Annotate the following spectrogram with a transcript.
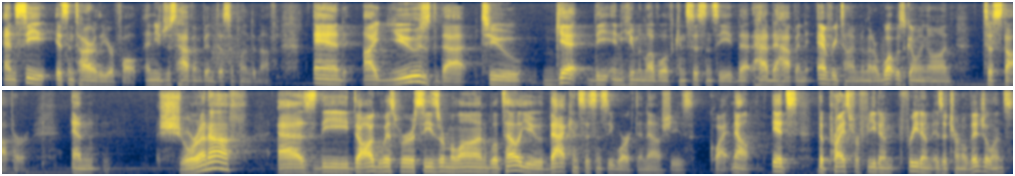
And C, it's entirely your fault. And you just haven't been disciplined enough. And I used that to get the inhuman level of consistency that had to happen every time, no matter what was going on, to stop her. And sure enough, as the dog whisperer Cesar Millan will tell you, that consistency worked, and now she's quiet. Now, it's the price for freedom. Freedom is eternal vigilance.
